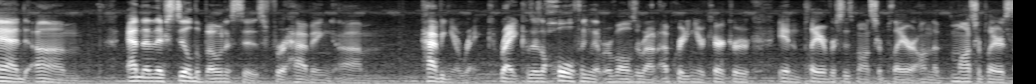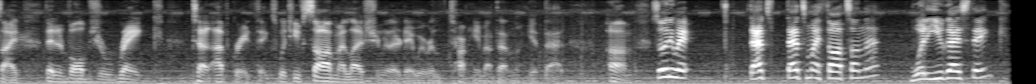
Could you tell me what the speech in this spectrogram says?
And um, and then there's still the bonuses for having um, having your rank, right? Because there's a whole thing that revolves around upgrading your character in player versus monster player on the monster player side that involves your rank to upgrade things, which you saw in my live stream the other day. We were talking about that and looking at that. Um, so anyway, that's that's my thoughts on that. What do you guys think?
